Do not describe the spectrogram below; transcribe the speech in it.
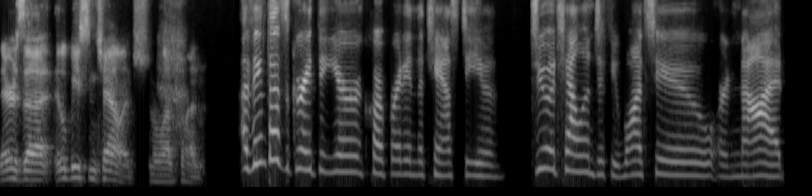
there's a it'll be some challenge and a lot of fun. I think that's great that you're incorporating the chance to even do a challenge if you want to or not,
